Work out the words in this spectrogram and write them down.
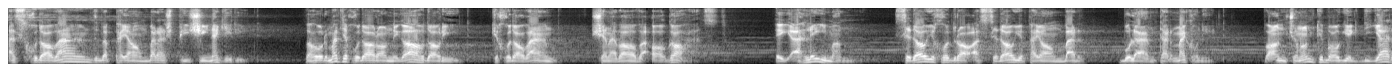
از خداوند و پیامبرش پیشی نگیرید و حرمت خدا را نگاه دارید که خداوند شنوا و آگاه است. ای اهل ایمان صدای خود را از صدای پیامبر بلندتر مکنید و آنچنان که با یکدیگر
